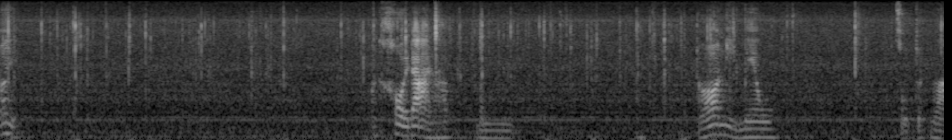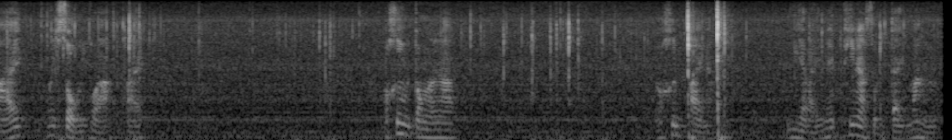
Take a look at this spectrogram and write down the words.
เอ้ย มันเข้าไม่ได้นะครับ มัน อ๋อ นี่เมล ส่งจดหมาย ไม่ส่งดีกว่า ไป เอาขึ้นไปตรงนั้นนะครับเอาขึ้นไปนะ มีอะไรที่น่าสนใจมั่งนะ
